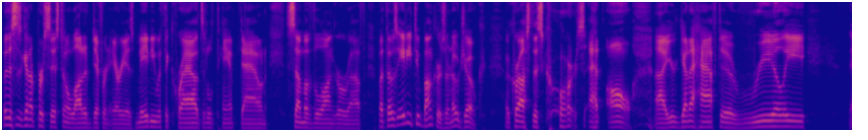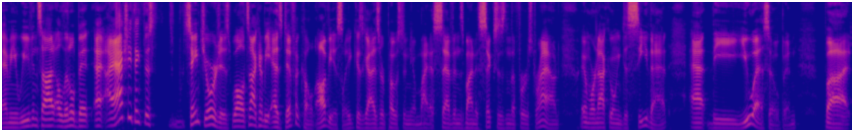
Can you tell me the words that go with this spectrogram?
but this is going to persist in a lot of different areas. Maybe with the crowds, it'll tamp down some of the longer rough. But those 82 bunkers are no joke across this course at all. Uh, you're going to have to really I mean, we even saw it a little bit. I, actually think this St. George's, well, it's not going to be as difficult, obviously, because guys are posting, you know, minus sevens, minus sixes in the first round, and we're not going to see that at the U.S. Open. But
